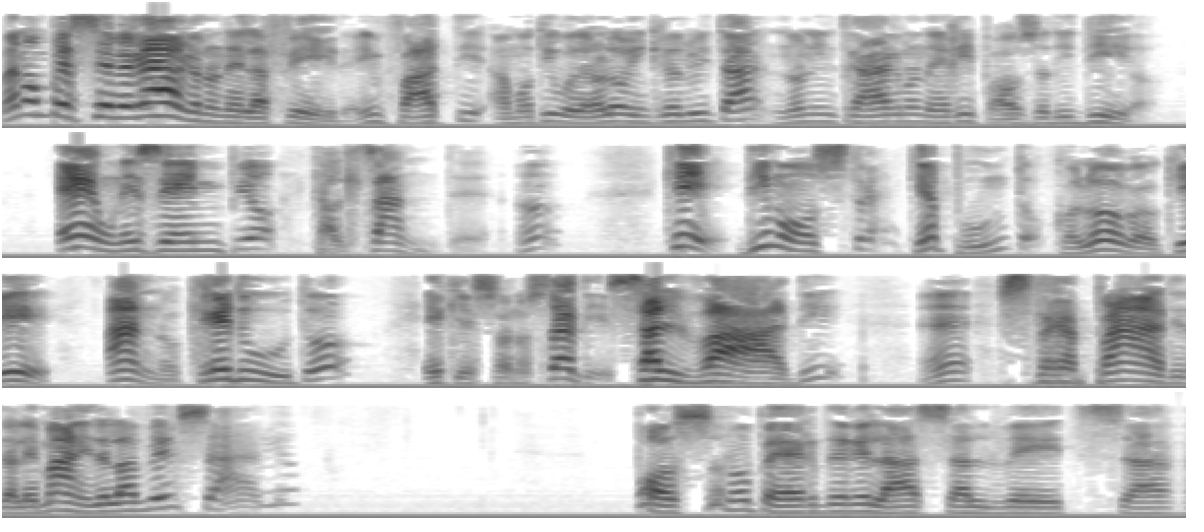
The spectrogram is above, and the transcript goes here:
ma non perseverarono nella fede, infatti a motivo della loro incredulità non entrarono nel riposo di Dio è un esempio calzante, eh? che dimostra che appunto coloro che hanno creduto e che sono stati salvati, eh, strappati dalle mani dell'avversario, possono perdere la salvezza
